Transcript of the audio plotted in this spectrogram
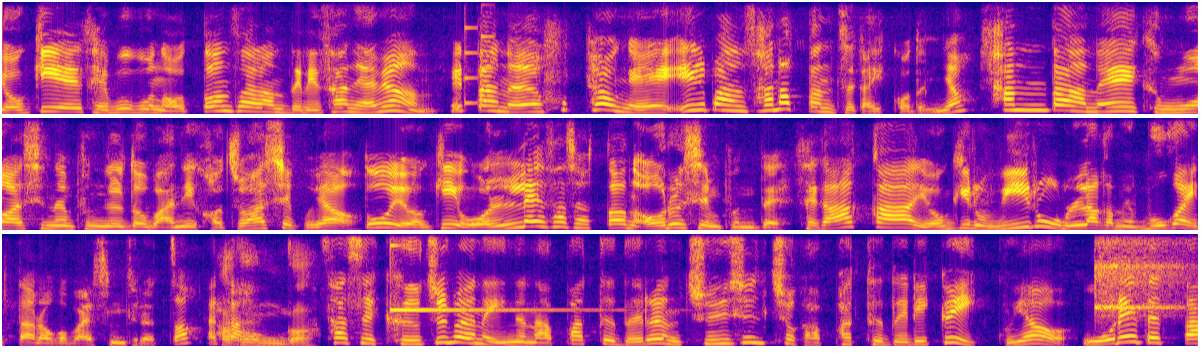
여기에 대부분 어떤 사람들이 사냐면 일단은 후평에 일반 산업단지가 있거든요. 산단에 근무하시는 분들도 많이 거주하시고요. 또 여기 원래 사셨던 어르신 분들 제가 아까 여기로 위로 올라가면 뭐가 있다라고 말씀드렸죠? 학원가? 사실 그 주변에 있는 아파트들은 준신축 아파트들이 꽤 있고요. 오래됐다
